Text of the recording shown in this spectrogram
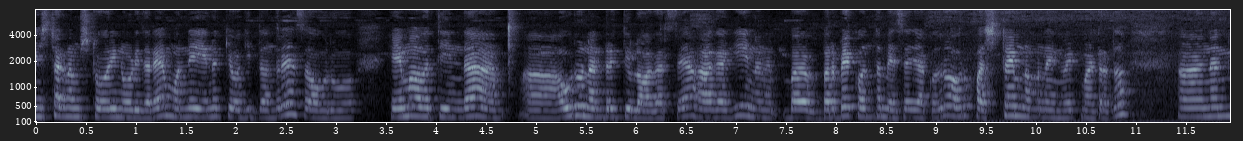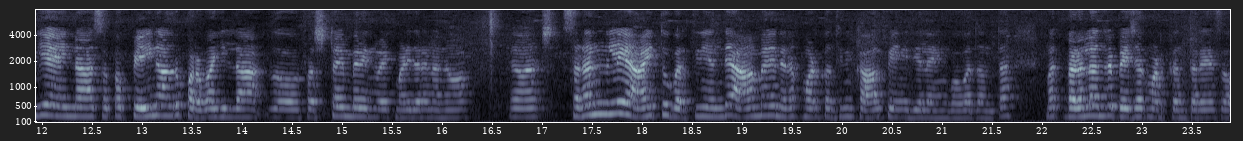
ಇನ್ಸ್ಟಾಗ್ರಾಮ್ ಸ್ಟೋರಿ ನೋಡಿದ್ದಾರೆ ಮೊನ್ನೆ ಏನಕ್ಕೆ ಹೋಗಿದ್ದು ಅಂದರೆ ಸೊ ಅವರು ಹೇಮಾವತಿಯಿಂದ ಅವರು ನನ್ನ ರೀತಿ ವ್ಲಾಗರ್ಸೆ ಹಾಗಾಗಿ ನಾನು ಬರಬೇಕು ಅಂತ ಮೆಸೇಜ್ ಹಾಕಿದ್ರು. ಅವರು ಫಸ್ಟ್ ಟೈಮ್ ನಮ್ಮನ್ನು ಇನ್ವೈಟ್ ಮಾಡಿರೋದು. ನನಗೆ ಇನ್ನು ಸ್ವಲ್ಪ ಪೇಯ್ನ್ ಆದರೂ ಪರವಾಗಿಲ್ಲ. ಫಸ್ಟ್ ಟೈಮ್ ಬೇರೆ ಇನ್ವೈಟ್ ಮಾಡಿದ್ದಾರೆ ನಾನು ಸಡನ್ಲಿ ಆಯಿತು, ಬರ್ತೀನಿ ಅಂದೆ, ಆಮೇಲೆ ನೆನಪು ಮಾಡ್ಕೊತೀನಿ, ಕಾಲು ಪೇನ್ ಇದೆಯಲ್ಲ, ಹೆಂಗೆ ಅಂತ ಮತ್ತು ಬರಲ್ಲ ಅಂದರೆ ಬೇಜಾರು ಮಾಡ್ಕೊತಾರೆ. ಸೊ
